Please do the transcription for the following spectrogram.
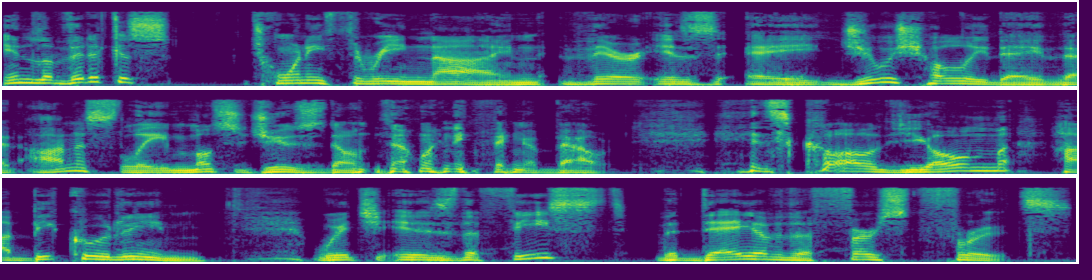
In Leviticus 23 9, there is a Jewish holy day that honestly most Jews don't know anything about. It's called Yom HaBikurim, which is the feast, the day of the first fruits.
